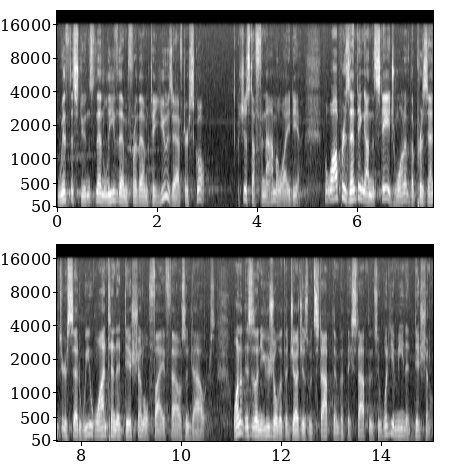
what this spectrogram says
with the students and then leave them for them to use after school. It's just a phenomenal idea. But while presenting on the stage, one of the presenters said, We want an additional $5,000. One of this is unusual that the judges would stop them, but they stopped them and said, What do you mean additional?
